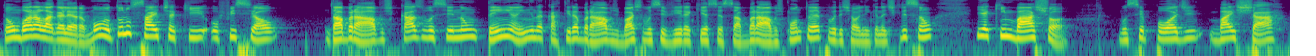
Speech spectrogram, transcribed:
Então bora lá, galera. Bom, eu tô no site aqui oficial da Bravos. Caso você não tenha ainda a carteira Bravos, basta você vir aqui acessar bravos.app, vou deixar o link na descrição. E aqui embaixo, ó, você pode baixar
